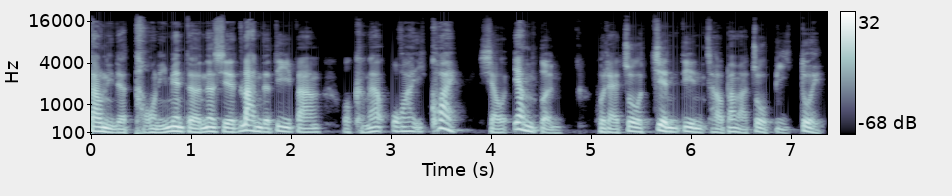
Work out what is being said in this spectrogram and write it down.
到你的头里面的那些烂的地方，我可能要挖一块小样本。回来做鉴定才有办法做比对，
